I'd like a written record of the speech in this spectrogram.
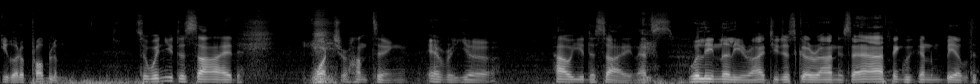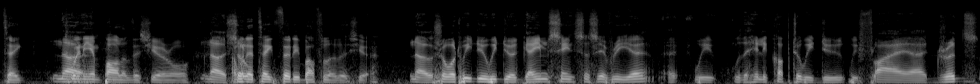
you've got a problem. So when you decide what you're hunting every year, how are you deciding? That's willy nilly, right? You just go around and say, ah, I think we're going to be able to take No, 20 impala this year, or no. I'm So going to take 30 buffalo this year. No, so what we do, we do a game census every year. Uh, we with a helicopter, we do we fly uh, grids,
